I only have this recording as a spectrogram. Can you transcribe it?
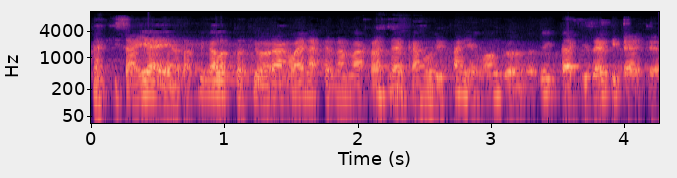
Bagi saya ya. Tapi kalau bagi orang lain ada nama kerajaan Kahuripan ya monggo. Tapi bagi saya tidak ada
